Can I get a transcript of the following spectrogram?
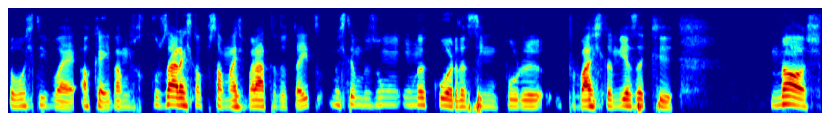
o objetivo é, ok, vamos recusar esta opção mais barata do Tate, mas temos um, um acordo assim por, por baixo da mesa que nós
